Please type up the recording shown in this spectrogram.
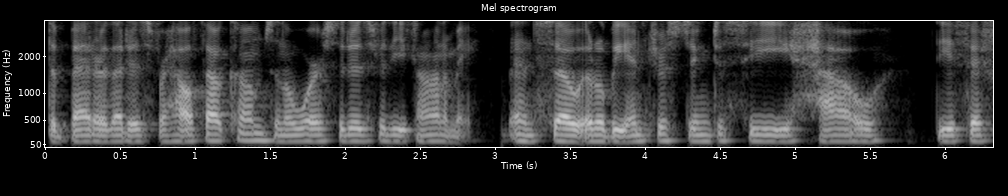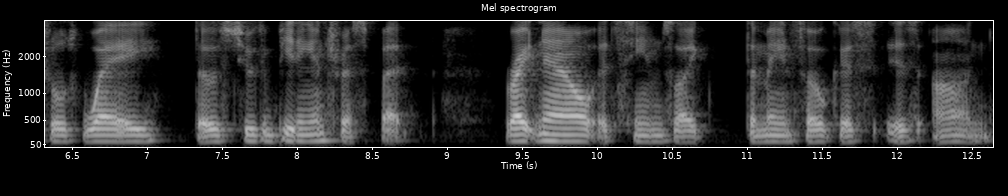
the better that is for health outcomes and the worse it is for the economy. And so it'll be interesting to see how the officials weigh those two competing interests. But right now, it seems like the main focus is on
